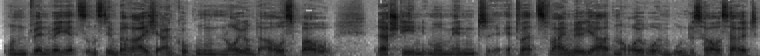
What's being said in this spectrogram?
Und wenn wir jetzt uns den Bereich angucken, Neu- und Ausbau, da stehen im Moment etwa zwei Milliarden Euro im Bundeshaushalt.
